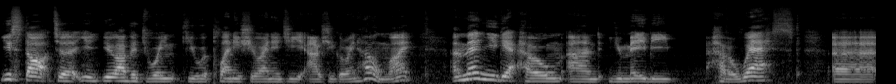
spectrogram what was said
You start to, you, you have a drink, you replenish your energy as you're going home, right? And then you get home and you maybe have a rest uh,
